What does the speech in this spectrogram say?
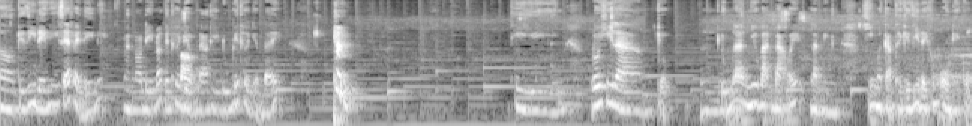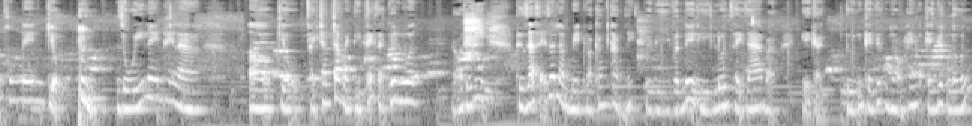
uh, cái gì đến thì sẽ phải đến ý. và nó đến vào cái thời điểm vâng. nào thì đúng cái thời điểm đấy thì đôi khi là kiểu đúng là như bạn bảo ấy là mình khi mà cảm thấy cái gì đấy không ổn thì cũng không nên kiểu dối lên hay là uh, kiểu phải chăm chăm phải tìm cách giải quyết luôn đó thế thì thực ra sẽ rất là mệt và căng thẳng ấy bởi vì vấn đề thì luôn xảy ra và kể cả từ những cái việc nhỏ hay những cái việc lớn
